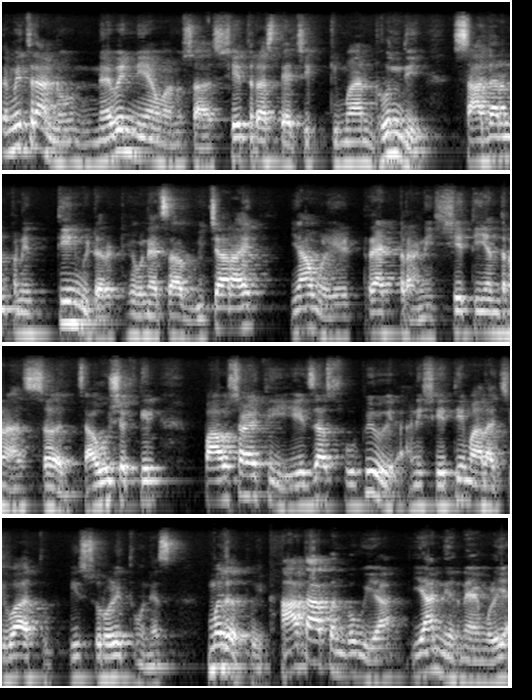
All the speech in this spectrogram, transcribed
तर मित्रांनो नवीन नियमानुसार शेतरस्त्याची किमान रुंदी साधारणपणे तीन मीटर ठेवण्याचा विचार आहे. यामुळे ट्रॅक्टर आणि शेती यंत्रणा सहज जाऊ शकतील. पावसाळ्यात ही ये जा सोपी होईल आणि शेतीमालाची वाहतूक ही सुरळीत होण्यास मदत होईल. आता आपण बघूया या निर्णयामुळे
